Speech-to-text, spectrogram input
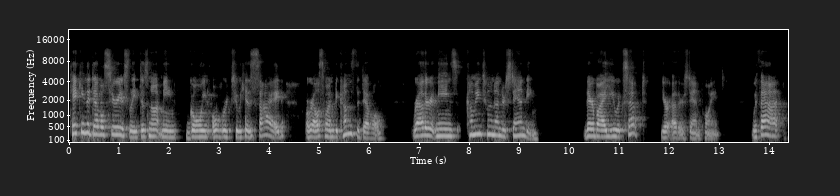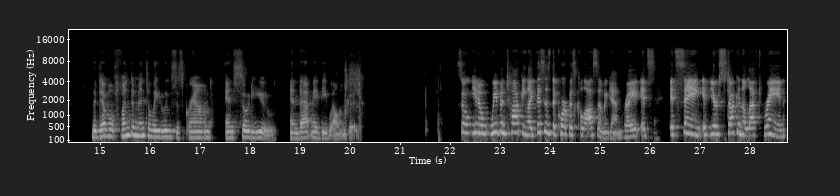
Taking the devil seriously does not mean going over to his side, or else one becomes the devil. Rather, it means coming to an understanding Thereby, you accept your other standpoint. With that, the devil fundamentally loses ground, and so do you. And that may be well and good. So, you know, we've been talking like this is the corpus callosum again, right? It's it's saying if you're stuck in the left brain,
